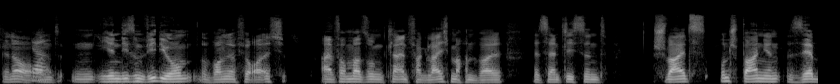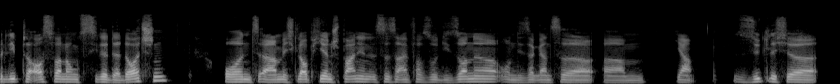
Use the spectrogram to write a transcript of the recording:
Genau. Ja. Und mh, hier in diesem Video wollen wir für euch einfach mal so einen kleinen Vergleich machen, weil letztendlich sind Schweiz und Spanien sehr beliebte Auswanderungsziele der Deutschen. Und ähm, ich glaube, hier in Spanien ist es einfach so die Sonne und dieser ganze ähm, ja, südliche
